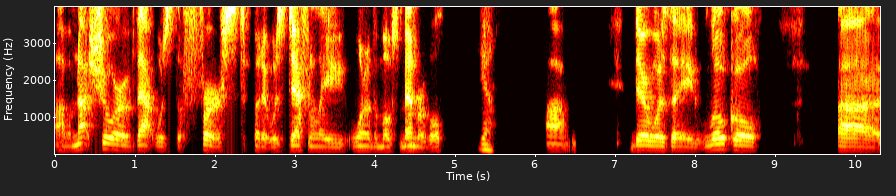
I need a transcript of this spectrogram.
Um, I'm not sure if that was the first, but it was definitely one of the most memorable. Yeah. Um, there was a local uh,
